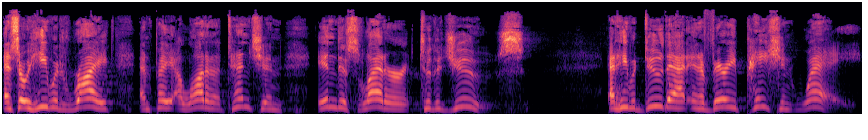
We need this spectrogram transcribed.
And so he would write and pay a lot of attention in this letter to the Jews. And he would do that in a very patient way.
